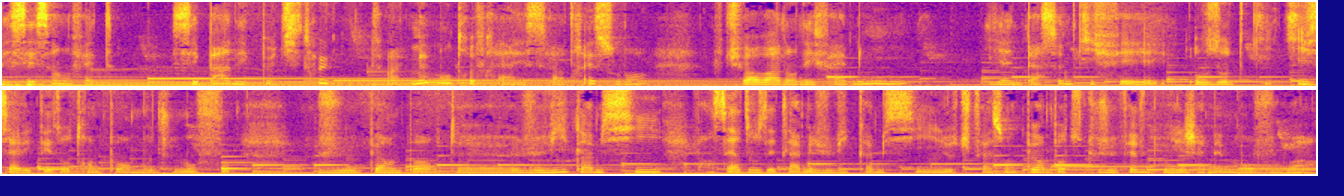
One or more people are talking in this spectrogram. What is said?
Mais c'est ça en fait. C'est pas des petits trucs. Même entre frères et sœurs, très souvent, tu vas voir dans des familles, il y a une personne qui fait aux autres, qui, qui avec les autres un peu en mode je m'en fous. Je, peu importe, euh, je vis comme si, enfin certes vous êtes là, mais je vis comme si de toute façon, peu importe ce que je fais, vous ne pourrez jamais m'en vouloir.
